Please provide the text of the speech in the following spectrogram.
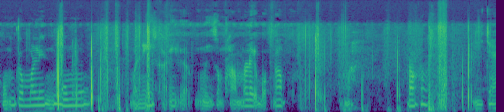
ผมจะมาเล่นโมโมวันนี้ใครอยากมีคำถามอะไรบอกนะครับ มาลองดูดีจ้า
